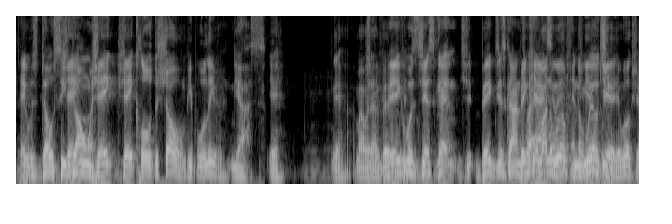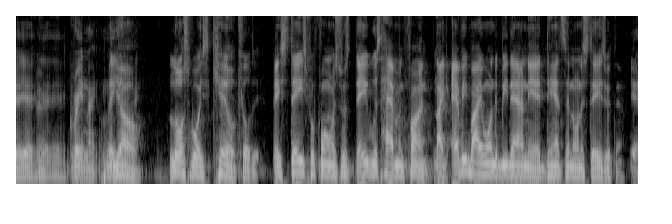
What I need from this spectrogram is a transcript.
They was dosey Jake, doing. Jake, Jake closed the show when people were leaving. Yes. Yeah. Yeah, I remember that vividly. Big was just getting J- Big just got into Big an came out in the, accident wheel, in the wheelchair. Yeah, the wheelchair. Yeah, yeah, yeah. Great night. Amazing. Yo, night. Lost Boyz killed. Killed it. They stage performance was they was having fun. Like everybody wanted to be down there dancing on the stage with them. Yeah.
